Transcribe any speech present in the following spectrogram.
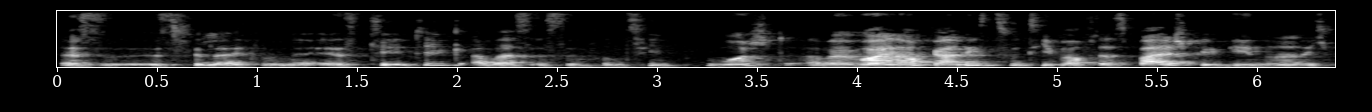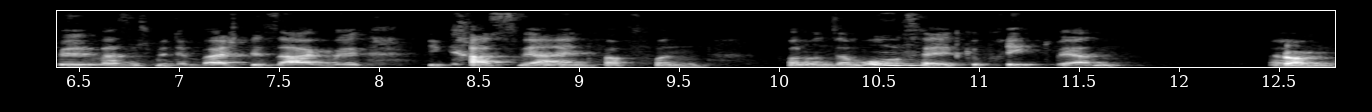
Es ist vielleicht eine Ästhetik, aber es ist im Prinzip wurscht. Aber wir wollen auch gar nicht zu tief auf das Beispiel gehen, sondern ich will, was ich mit dem Beispiel sagen will, wie krass wir einfach von, von unserem Umfeld geprägt werden. Ja. Ähm,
